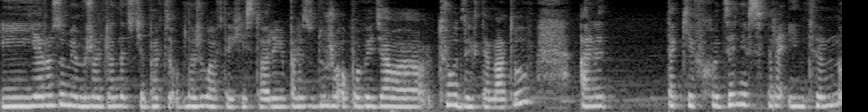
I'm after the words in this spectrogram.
I ja rozumiem, że Janet Cię bardzo obnażyła w tej historii, bardzo dużo opowiedziała trudnych tematów, ale takie wchodzenie w sferę intymną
